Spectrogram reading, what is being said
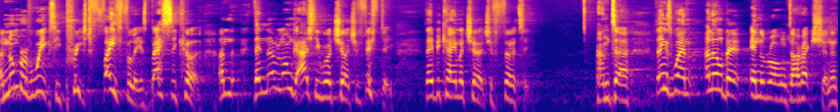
a number of weeks, he preached faithfully as best he could. And they no longer actually were a church of 50, they became a church of 30. And uh, things went a little bit in the wrong direction. And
